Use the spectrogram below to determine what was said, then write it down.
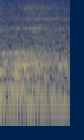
Oh.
